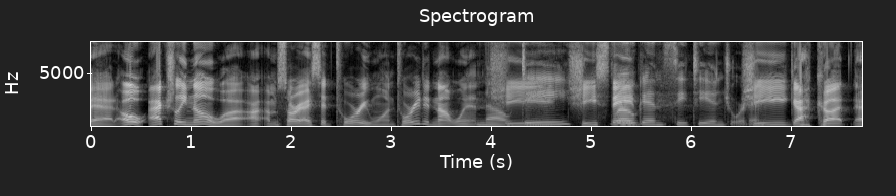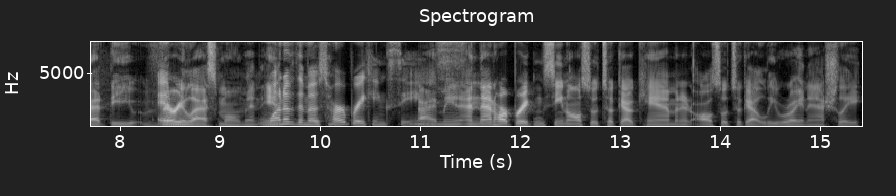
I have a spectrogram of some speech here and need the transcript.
bad. Oh, actually, no. Uh, I, I'm sorry. I said Tori won. Tori did not win. No, she D, she stayed. Rogan, CT, and Jordan. She got cut at the very And last moment. One And- of the most heartbreaking scenes. I mean, and that heartbreaking scene also took out Kam, and it also took out Leroy and Ashley.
